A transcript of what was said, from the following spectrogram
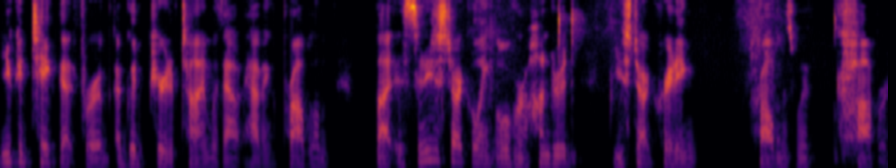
you can take that for a, a good period of time without having a problem. But as soon as you start going over 100, you start creating problems with copper.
